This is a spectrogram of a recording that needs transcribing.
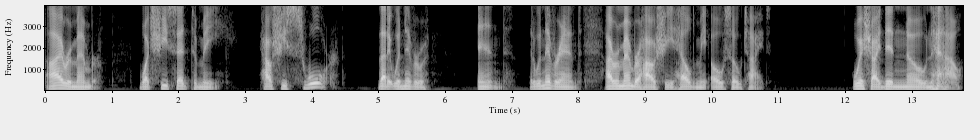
I remember what she said to me, how she swore that it would never end, that it would never end. I remember how she held me oh so tight. Wish I didn't know now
